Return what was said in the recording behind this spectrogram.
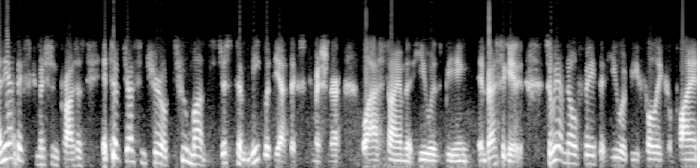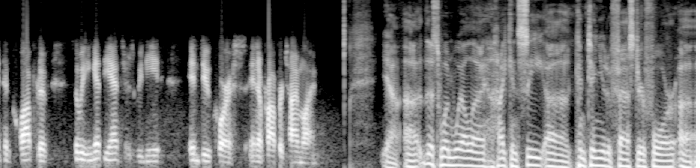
And the Ethics Commission process, it took Justin Trudeau two months just to meet with the Ethics Commissioner last time that he was being investigated. So we have no faith that he would be fully compliant and cooperative so we can get the answers we need in due course in a proper timeline. Yeah, uh, this one will, uh, I can see, uh, continue to fester for uh,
